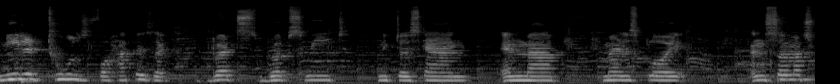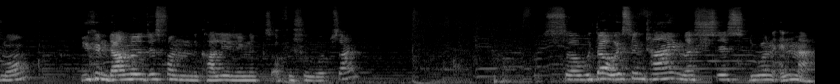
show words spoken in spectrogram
needed tools for hackers like Burt's Burp Suite, Nyctoscan, Nmap, Metasploit, and so much more. You can download this from the Kali Linux official website. So without wasting time, let's just do an Nmap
